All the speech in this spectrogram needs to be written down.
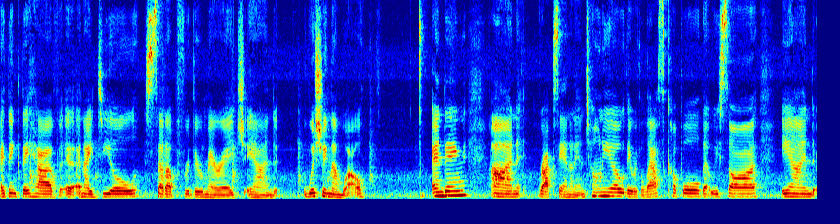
I think they have an ideal setup for their marriage and wishing them well ending on Roxanne and Antonio. They were the last couple that we saw. And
